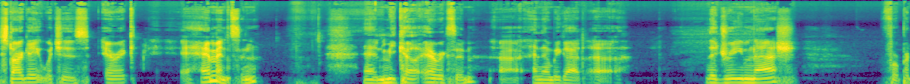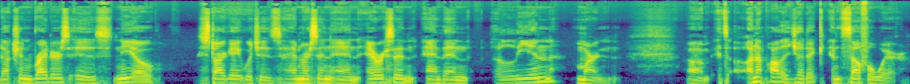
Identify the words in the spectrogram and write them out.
Stargate, which is Erik Hermansen and Mikkel Eriksen, uh, and then we got uh, the Dream Nash. For production writers is Neo, Stargate, which is Henderson and Eriksen, and then Leon Martin. Um, it's unapologetic and self-aware.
